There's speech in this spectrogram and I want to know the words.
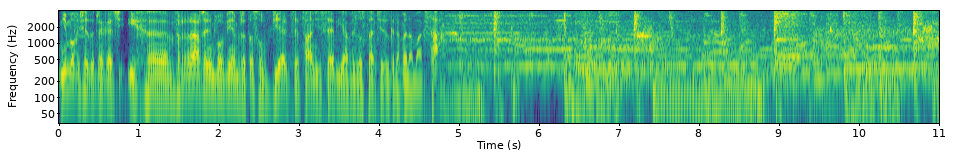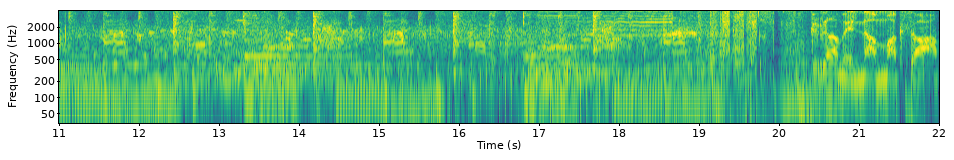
Nie mogę się doczekać ich e, wrażeń, bo wiem, że to są wielcy fani serii, a wy zostańcie z Gramy na Maxa. Gramy na maksa.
